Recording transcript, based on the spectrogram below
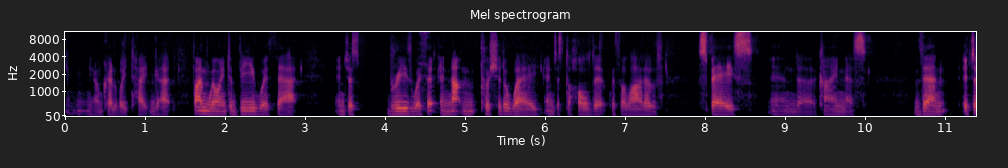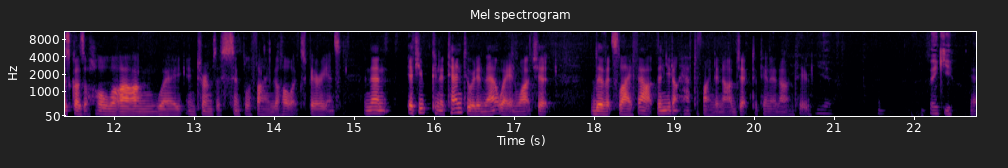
you know, incredibly tight gut. If I'm willing to be with that and just breathe with it and not push it away and just to hold it with a lot of space and uh, kindness, then it just goes a whole long way in terms of simplifying the whole experience. And then if you can attend to it in that way and watch it live its life out, then you don't have to find an object to pin it onto. Yeah. Thank you. Yeah.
